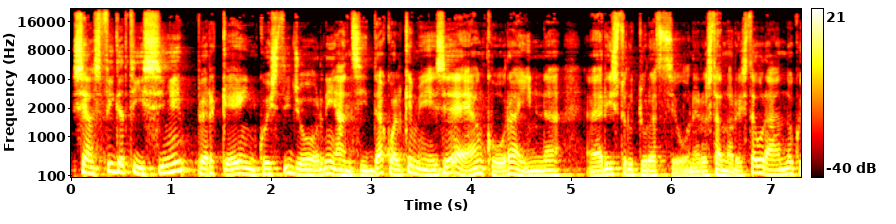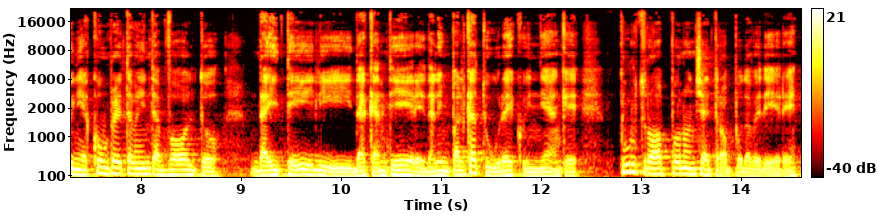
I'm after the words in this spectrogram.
Siamo sfigatissimi perché in questi giorni, anzi da qualche mese, è ancora in eh, ristrutturazione, lo stanno restaurando, quindi è completamente avvolto dai teli, da cantiere, dalle impalcature, quindi anche purtroppo non c'è troppo da vedere.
